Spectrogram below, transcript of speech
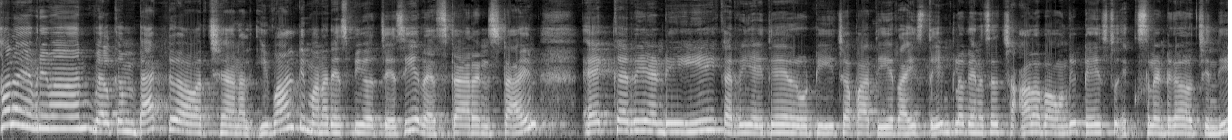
Hello everyone welcome back to our channel ఇవాళ మన రెసిపీ వచ్చేసి రెస్టారెంట్ స్టైల్ ఎగ్ కర్రీ అండి. ఈ కర్రీ అయితే రోటీ చపాతి రైస్ దేంట్లోకైనా సరే చాలా బాగుంది. టేస్ట్ ఎక్సలెంట్గా వచ్చింది.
